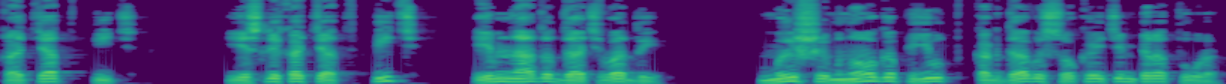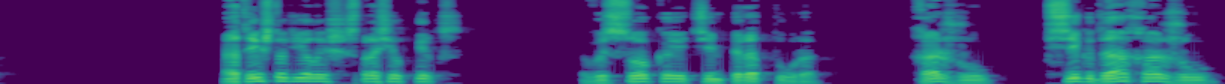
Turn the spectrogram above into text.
хотят пить. Если хотят пить, им надо дать воды. Мыши много пьют, когда высокая температура». «А ты что делаешь?» — спросил Пиркс. «Высокая температура. Хожу, всегда хожу,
